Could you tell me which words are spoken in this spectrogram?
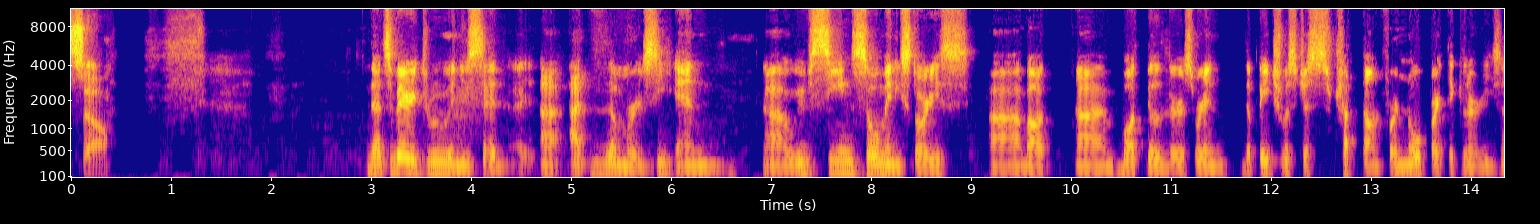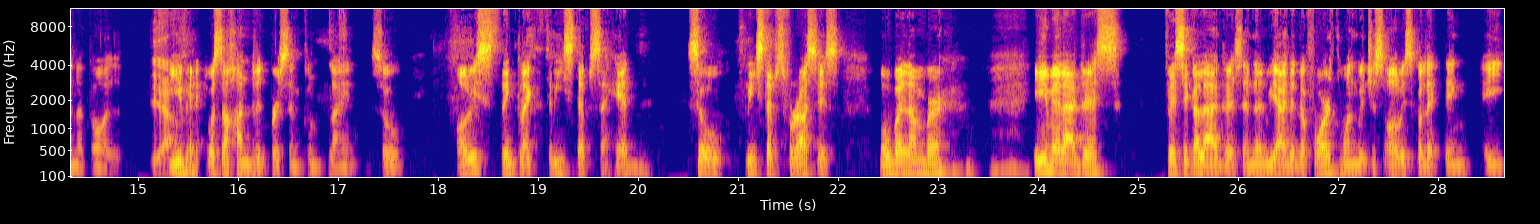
so that's very true. And you said uh, at the mercy, and uh, we've seen so many stories uh, about um, bot builders wherein the page was just shut down for no particular reason at all. Yeah. Even it was 100% compliant. So always think like three steps ahead. So three steps for us is mobile number, email address, physical address, and then we added a fourth one, which is always collecting a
